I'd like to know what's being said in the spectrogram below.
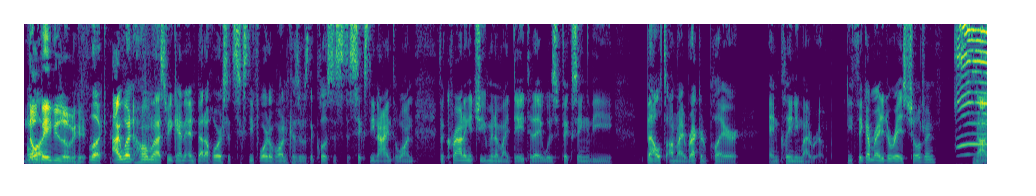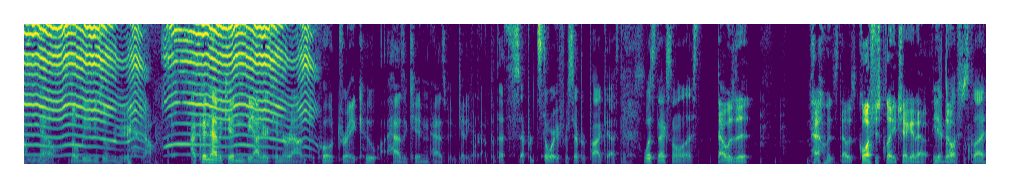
No look, babies over here. Look, I went home last weekend and bet a horse at 64 to 1 because it was the closest to 69 to 1. The crowning achievement of my day today was fixing the belt on my record player and cleaning my room. You think I'm ready to raise children? Not, no. No babies over here. No. I couldn't have a kid and be out here kidding around, to quote Drake, who has a kid and has been kidding around. But that's a separate story for a separate podcast. What's next on the list? That was it. That was that was Cautious Clay. Check it out. He's Yeah, dope. Cautious Clay.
